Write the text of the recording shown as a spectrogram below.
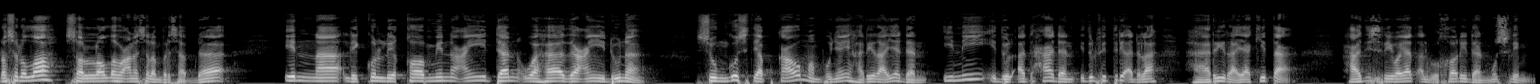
Rasulullah Shallallahu alaihi wasallam bersabda, "Inna likulli qaumin 'aidan wa 'aiduna." Sungguh setiap kaum mempunyai hari raya dan ini Idul Adha dan Idul Fitri adalah hari raya kita. Hadis riwayat Al-Bukhari dan Muslim.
